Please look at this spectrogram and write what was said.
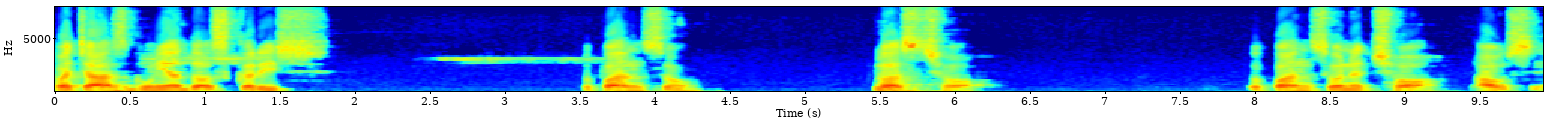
પચાસ ગુણ્યા દસ કરીશ. તો પાંચસો. પ્લસ છ. તો પાંચસો ને છ આવશે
